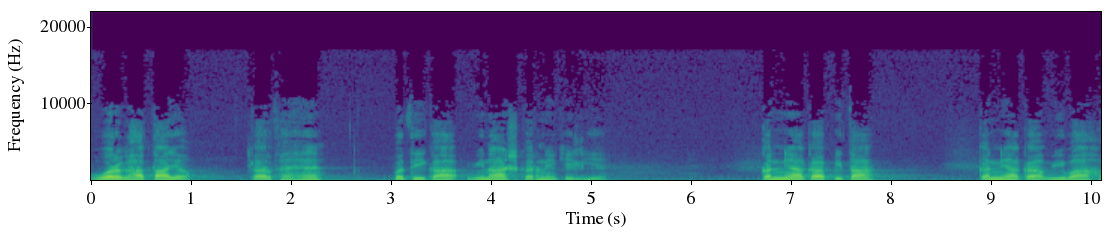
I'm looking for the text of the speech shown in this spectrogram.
वर्घाताय का अर्थ है पति का विनाश करने के लिए। कन्या का पिता, कन्या का विवाह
